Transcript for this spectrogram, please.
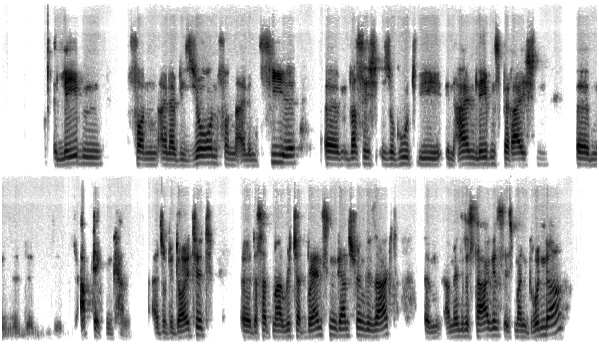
Leben von einer Vision, von einem Ziel, ähm, was ich so gut wie in allen Lebensbereichen ähm, abdecken kann. Also bedeutet, äh, das hat mal Richard Branson ganz schön gesagt, ähm, am Ende des Tages ist man Gründer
